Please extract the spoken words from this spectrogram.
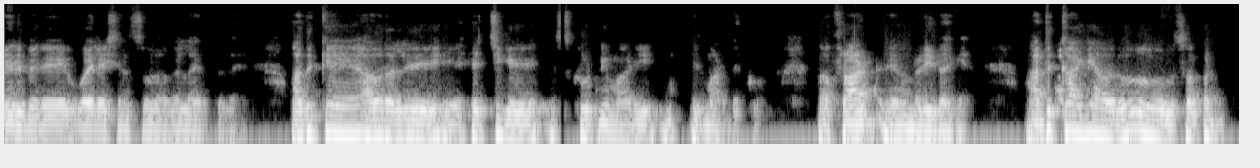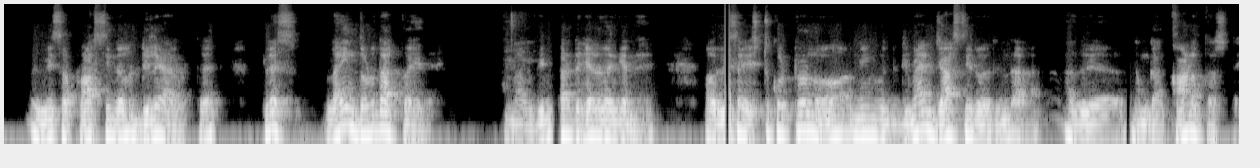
ಬೇರೆ ಬೇರೆ ವೈಲೇಷನ್ಸು ಅವೆಲ್ಲ ಇರ್ತದೆ. ಅದಕ್ಕೆ ಅವರಲ್ಲಿ ಹೆಚ್ಚಿಗೆ ಸ್ಕ್ರೂಟ್ನಿ ಮಾಡಿ ಇದು ಮಾಡಬೇಕು. ಫ್ರಾಡ್ ಏನು ನಡೆಯಿದಾಗೆ. ಅದಕ್ಕಾಗಿ ಅವರು ಸ್ವಲ್ಪ ವೀಸಾ ಪ್ರಾಸೆಸಿಂಗಲ್ಲೂ ಡಿಲೇ ಆಗುತ್ತೆ. ಪ್ಲಸ್ ಲೈನ್ ದೊಡ್ಡದಾಗ್ತಾ ಇದೆ. ನಾವು ದಿನ ಕಾರ್ಡ್ ಹೇಳ್ದಂಗೆನೆ ಅವ್ರು ವೀಸಾ ಎಷ್ಟು ಕೊಟ್ಟರು ನಿಮ್ಗೆ ಡಿಮ್ಯಾಂಡ್ ಜಾಸ್ತಿ ಇರೋದ್ರಿಂದ ಅದು ನಮ್ಗೆ ಕಾಣುತ್ತೆ ಅಷ್ಟೇ.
